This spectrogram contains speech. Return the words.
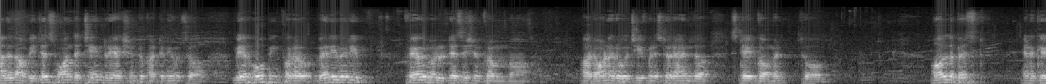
அதுதான் we just want the chain reaction to continue so we are hoping for a very very favourable decision from our honorable chief minister and the state government so all the best. எனக்கு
